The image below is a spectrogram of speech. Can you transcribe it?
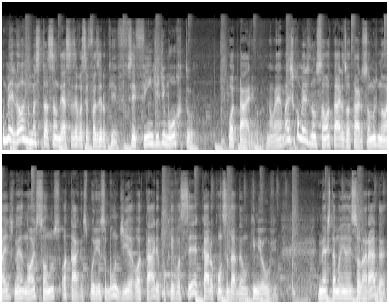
O melhor numa situação dessas é você fazer o quê? Você finge de morto, otário, não é? Mas como eles não são otários, otários somos nós, né? Nós somos otários. Por isso, bom dia, otário, porque você, caro concidadão que me ouve nesta manhã ensolarada,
